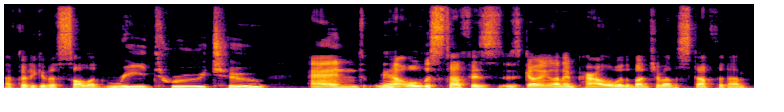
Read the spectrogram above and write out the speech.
I've got to give a solid read through to. And yeah, all this stuff is, is going on in parallel with a bunch of other stuff that I'm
